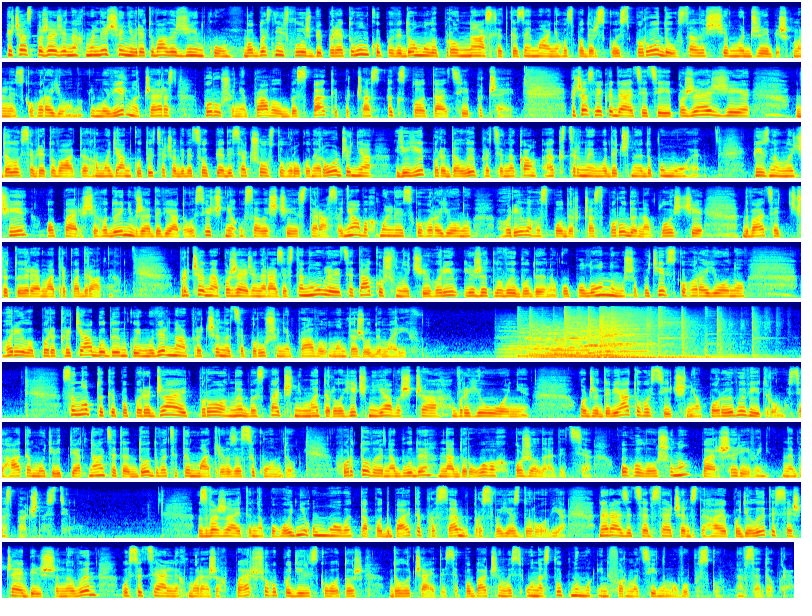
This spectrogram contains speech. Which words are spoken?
Під час пожежі на Хмельниччині врятували жінку. В обласній службі порятунку повідомили про наслідки займання господарської споруди у селищі Меджибіж Хмельницького району, ймовірно, через порушення правил безпеки під час експлуатації печей. Під час ліквідації цієї пожежі вдалося врятувати громадянку 1956 року народження. Її передали працівникам екстреної медичної допомоги. Пізно вночі, о першій годині, вже 9 січня, у селищі Стара Синява Хмельницького району горіла господарча споруда на площі 24 метри квадратних. Причина пожежі наразі встановлюється. Також вночі горів і житловий будинок у полонному Шепетівського району. Горіло перекриття будинку. Ймовірна причина це порушення правил монтажу димарів. Синоптики попереджають про небезпечні метеорологічні явища в регіоні. Отже, 9 січня пориви вітру сягатимуть від 15 до 20 метрів за секунду. Хуртовина буде на дорогах ожеледиться. Оголошено перший рівень небезпечності. Зважайте на погодні умови та подбайте про себе, про своє здоров'я. Наразі це все, чим встигаю поділитися. Ще більше новин у соціальних мережах першого подільського. Тож долучайтеся. Побачимось у наступному інформаційному випуску. На все добре.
